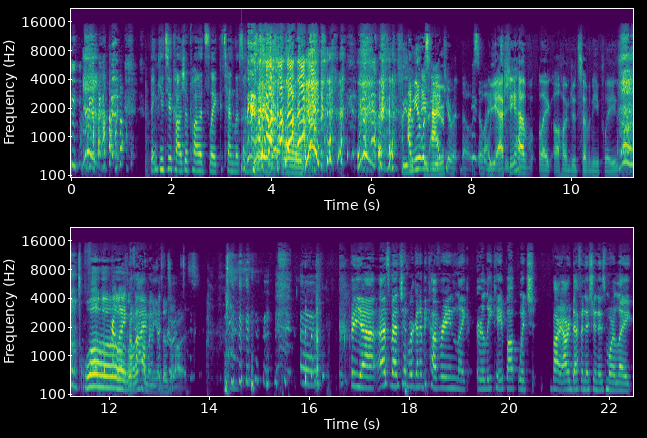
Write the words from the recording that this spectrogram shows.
Thank you to Kaja Pod's like 10 listeners. I mean, it was excuse accurate though. So I We guess actually have like 170 plays. Whoa. For, like, I wonder how five many of those are us. Uh, but yeah, as mentioned, we're gonna be covering like early K-pop, which by our definition is more like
